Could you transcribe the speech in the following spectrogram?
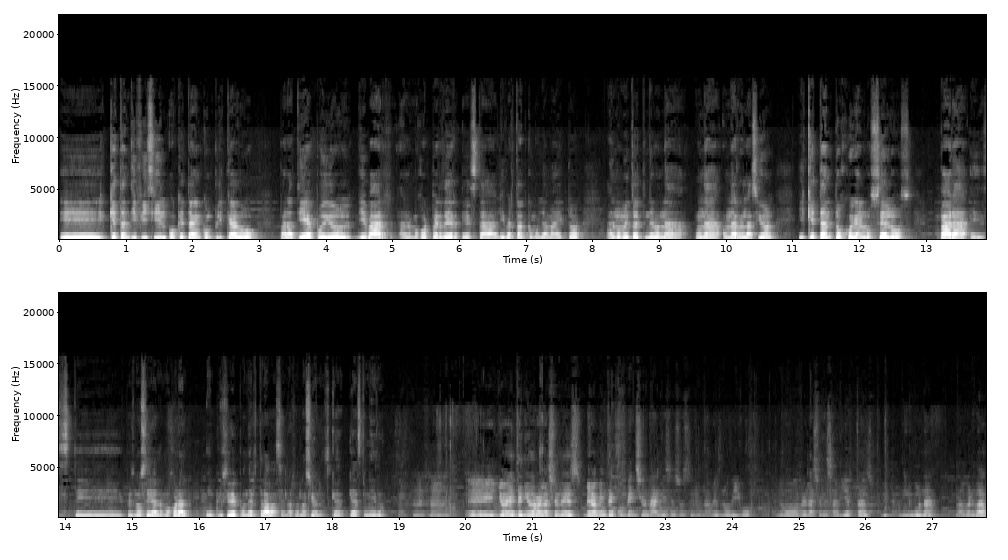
Eh, ¿qué tan difícil o qué tan complicado para ti ha podido llevar, a lo mejor perder esta libertad, como llama Héctor, al momento de tener una, una, una relación? ¿Y qué tanto juegan los celos para, este, pues no sé, a lo mejor al- inclusive poner trabas en las relaciones que, has tenido? Eh, yo he tenido relaciones meramente convencionales, eso sí, una vez lo digo. No relaciones abiertas, ninguna, la verdad.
